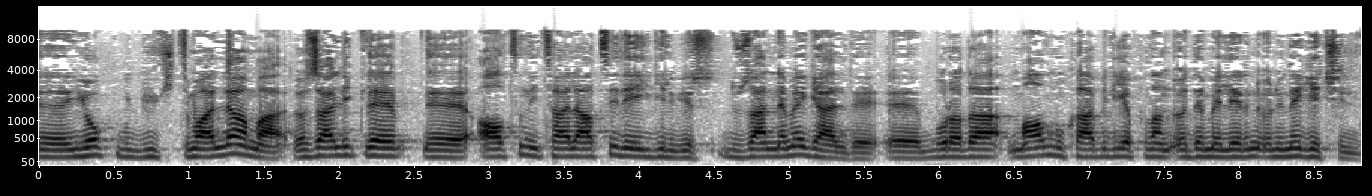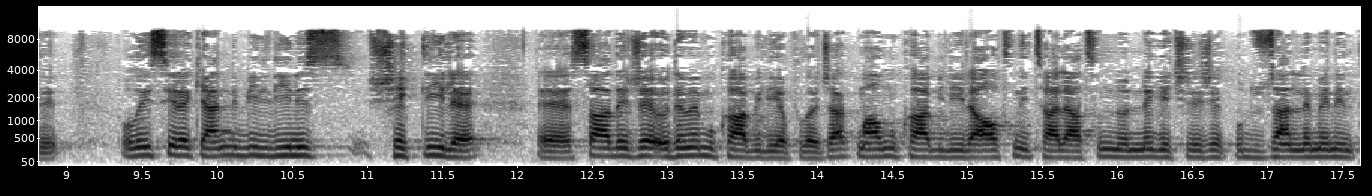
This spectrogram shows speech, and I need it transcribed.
e, yok büyük ihtimalle ama özellikle e, altın ithalatı ile ilgili bir düzenleme geldi. E, burada mal mukabili yapılan ödemelerin önüne geçildi. Dolayısıyla kendi bildiğiniz şekliyle sadece ödeme mukabili yapılacak. Mal mukabiliyle altın ithalatının önüne geçilecek bu düzenlemenin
